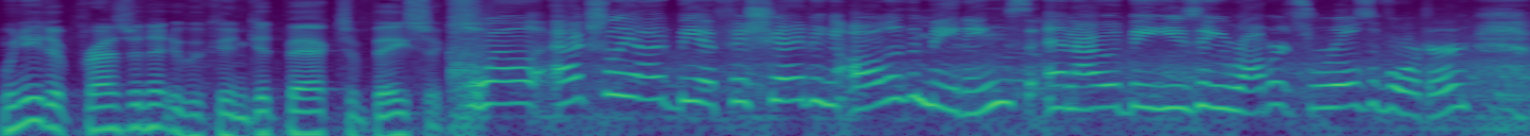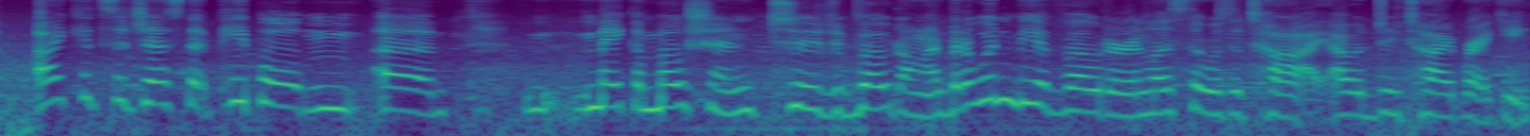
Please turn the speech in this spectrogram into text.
We need a president who can get back to basics. Well, actually, I'd be officiating all of the meetings, and I would be using Robert's Rules of Order. I could suggest that people uh, make a motion to vote on, but I wouldn't be a voter unless there was a tie. I would do tie breaking.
